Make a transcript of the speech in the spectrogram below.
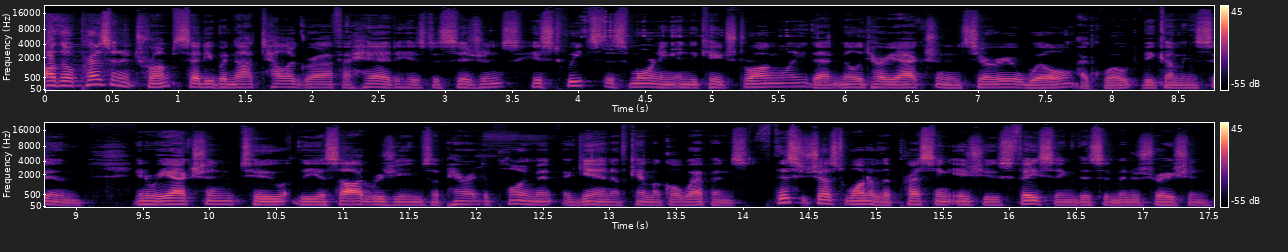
Although President Trump said he would not telegraph ahead his decisions, his tweets this morning indicate strongly that military action in Syria will, I quote, be coming soon, in reaction to the Assad regime's apparent deployment again of chemical weapons. This is just one of the pressing issues facing this administration.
